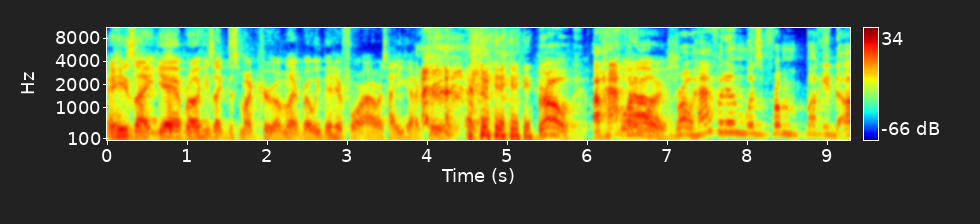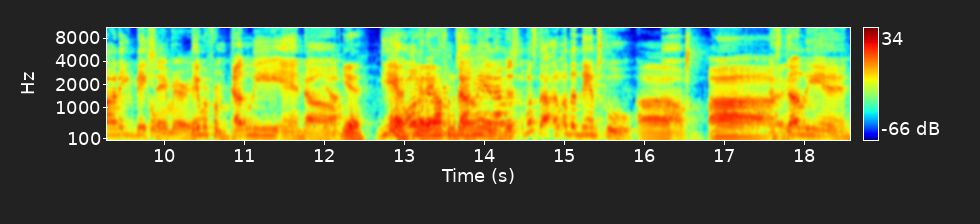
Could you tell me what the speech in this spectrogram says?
And he's like, yeah, bro. He's like, this is my crew. I'm like, bro, we've been here four hours. How you got a crew? bro. Uh, half Four of them, hours. bro. Half of them was from fucking. Uh, they they Same area. They were from Dudley and um, yeah, yeah, all yeah. of They them all from, from Dudley. And. I was, what's the other damn school? Uh, um, Ah, it's Dudley and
